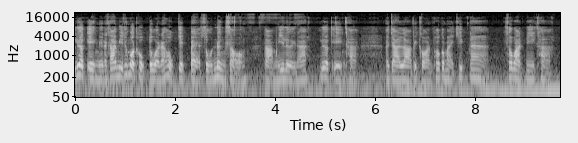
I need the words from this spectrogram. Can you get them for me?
เลือกเองเลยนะคะ มีทั้งหมด 6 ตัวนะหกเจ็ดแปดศูนย์หนึ่งสองตามนี้เลยนะ เลือกเองค่ะ อาจารย์ลาไปก่อนพบกันใหม่คลิปหน้า สวัสดีค่ะ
